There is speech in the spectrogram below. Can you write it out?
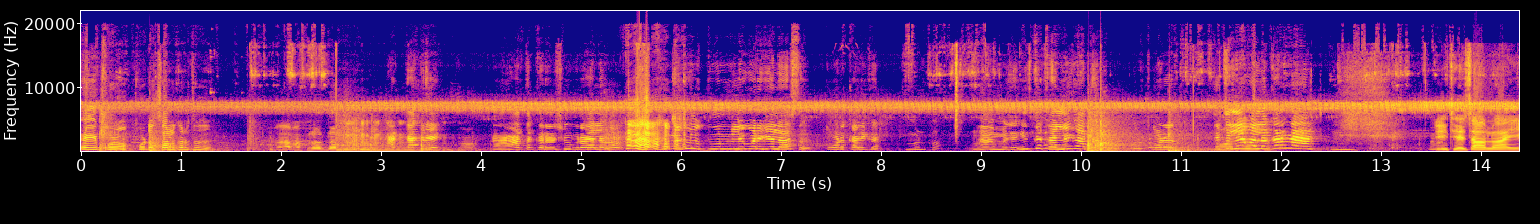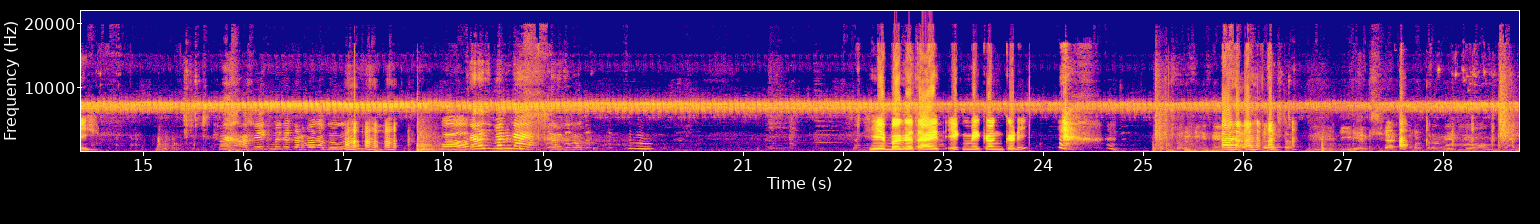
ए फोटो चालू कर तुझं टाक रे. हा. कर शुभ राहिला तुझं तू लेवर गेला असं थोडं खाली कर. हा म्हणजे इतकं खाली का आता? थोडं त्याच्या लेवलला कर ना. इथे चालू आहे. हा, आता एकमेकाकडे बघा दोघं. खरंच बघ ना खरंच बघ. हे बघत आहेत एकमेकांकडे एक शॉट मोटर भेटली हो आमची.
